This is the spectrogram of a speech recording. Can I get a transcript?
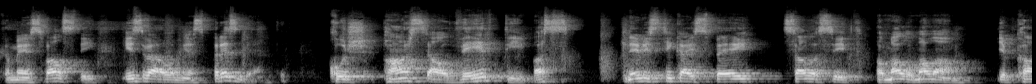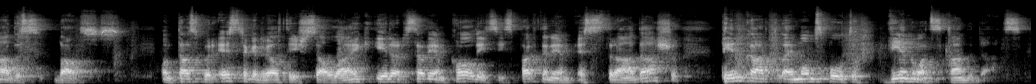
ka mēs valstī izvēlamies prezidentu, kurš pārstāv vērtības, nevis tikai spēj salasīt pa malu malām jebkādas balsis. Un tas, kur es tagad veltīšu savu laiku, ir ar saviem koalīcijas partneriem. Es strādāšu pirmkārt, lai mums būtu vienots kandidāts,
